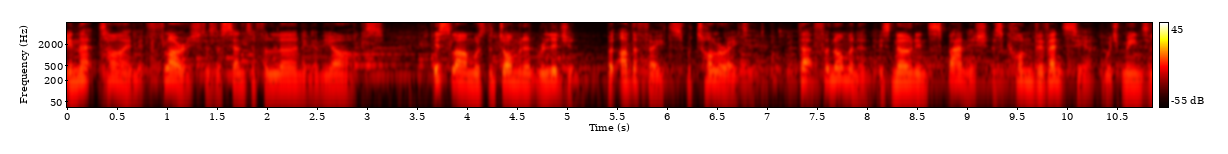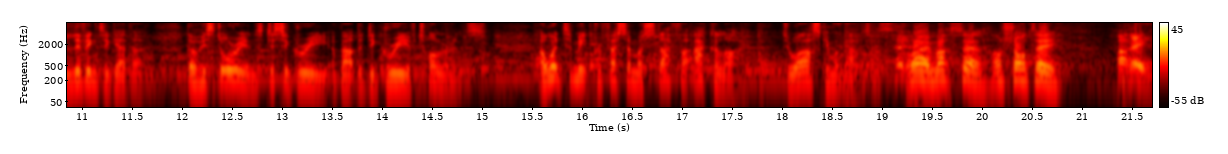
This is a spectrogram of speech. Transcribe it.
In that time, it flourished as a centre for learning and the arts. Islam was the dominant religion, but other faiths were tolerated. That phenomenon is known in Spanish as convivencia, which means living together, though historians disagree about the degree of tolerance. I went to meet Professor Mustafa Akalay to ask him about it. Ouais, Marcel, enchanté. Pareil.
